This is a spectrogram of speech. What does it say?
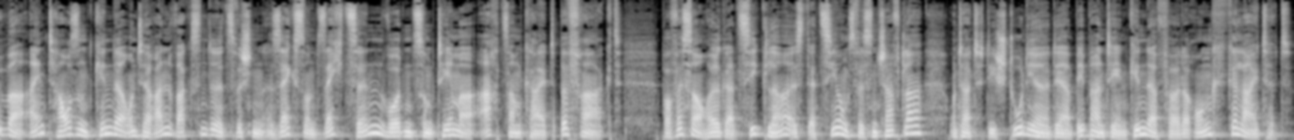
Über 1000 Kinder und Heranwachsende zwischen 6 und 16 wurden zum Thema Achtsamkeit befragt. Professor Holger Ziegler ist Erziehungswissenschaftler und hat die Studie der Bepanthen Kinderförderung geleitet.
